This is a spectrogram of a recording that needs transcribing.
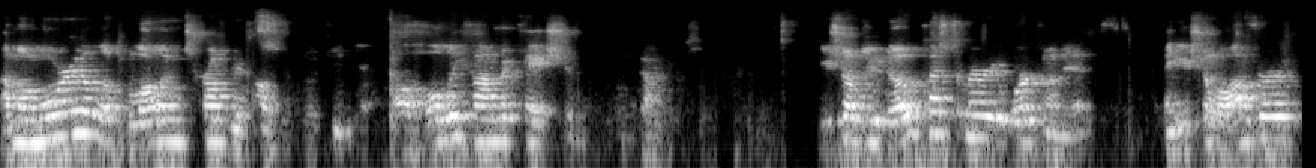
a memorial of blowing trumpets, a holy convocation. You shall do no customary work on it, and you shall offer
